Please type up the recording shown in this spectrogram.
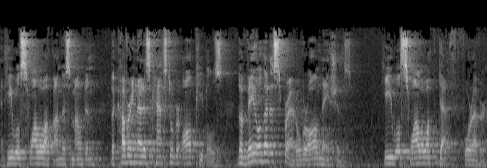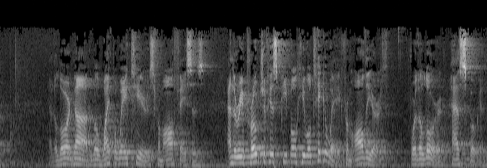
And he will swallow up on this mountain the covering that is cast over all peoples, the veil that is spread over all nations. He will swallow up death forever. And the Lord God will wipe away tears from all faces, and the reproach of his people he will take away from all the earth, for the Lord has spoken.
